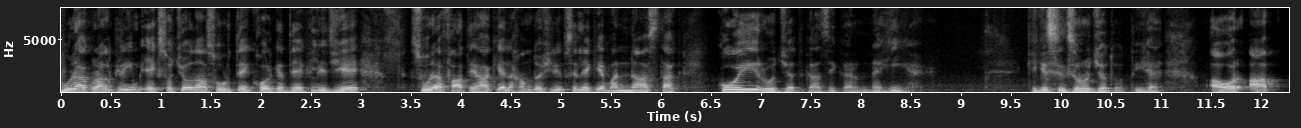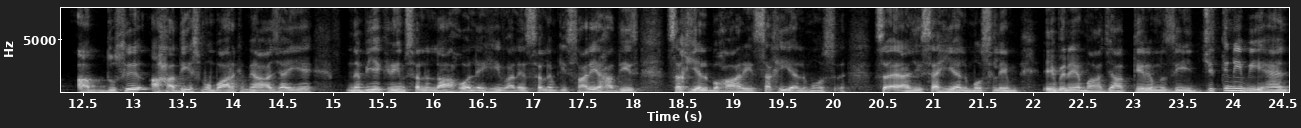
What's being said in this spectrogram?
पूरा कुरान करीम 114 सूरतें खोल के देख लीजिए। सूरह फातिहा की अलहमद शरीफ से लेके वन्नास तक कोई रुजत का ज़िक्र नहीं है, कि किसी से रुजत होती है। और आप आप दूसरे अहादीस मुबारक में आ जाइए। नबी करीम सल्लल्लाहु अलैहि की सारी अहादीस सखी अल बुहारी सखी अल जी, सही अल मुस्लिम, इबन माजा, तिरमज़ी, जितनी भी हैं,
